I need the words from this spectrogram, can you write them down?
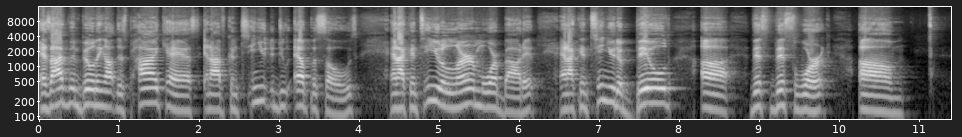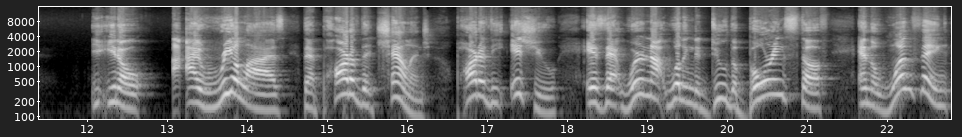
as I've been building out this podcast and I've continued to do episodes and I continue to learn more about it and I continue to build uh, this this work, um, you, you know, I, I realize that part of the challenge, part of the issue is that we're not willing to do the boring stuff and the one thing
